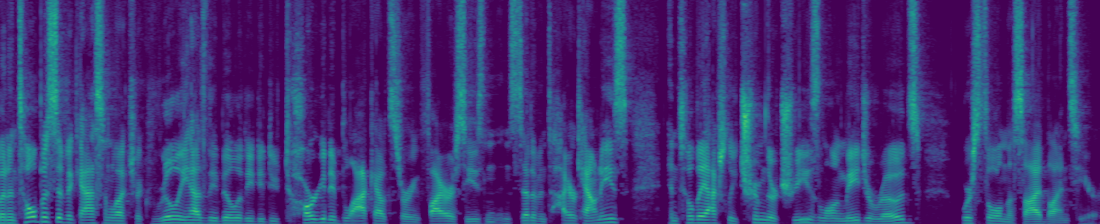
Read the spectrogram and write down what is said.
But until Pacific Gas and Electric really has the ability to do targeted blackouts during fire season instead of entire counties, until they actually trim their trees along major roads, we're still on the sidelines here.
